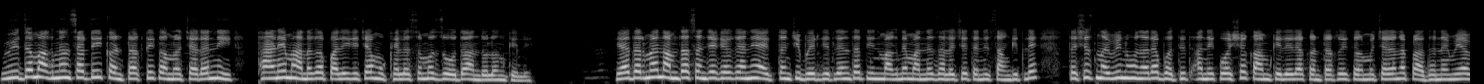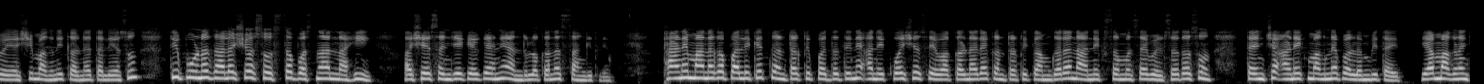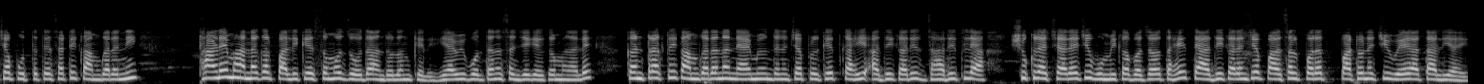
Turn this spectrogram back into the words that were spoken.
विविध मागण्यांसाठी कंत्राटी कर्मचाऱ्यांनी ठाणे महानगरपालिकेच्या मुख्यालयासमोर जोरदार आंदोलन केले. या दरम्यान आमदार संजय केळकर यांनी आयुक्तांची भेट घेतल्यानंतर तीन मागण्या मान्य झाल्याचे त्यांनी सांगितले. तसेच नवीन होणाऱ्या भरतीत अनेक वर्ष काम केलेल्या कंत्राटी कर्मचाऱ्यांना प्राधान्य मिळावे अशी मागणी करण्यात आली असून ती पूर्ण झाल्याशिवाय स्वस्त बसणार नाही असे संजय केळकर यांनी आंदोलकांना सांगितले. ठाणे महानगरपालिकेत कंत्राटी पद्धतीने अनेक वर्ष सेवा करणाऱ्या कंत्राटी कामगारांना अनेक समस्या भेडसत असून त्यांच्या अनेक मागण्या प्रलंबित आहेत. या मागण्यांच्या पूर्ततेसाठी कामगारांनी ठाणे महानगरपालिकेसमोर जोरदार आंदोलन केले. यावेळी बोलताना संजय केळकर म्हणाले कंत्राटी कामगारांना न्याय मिळवून देण्याच्या प्रक्रियेत काही अधिकारी झारीतल्या शुक्राचार्याची भूमिका बजावत आहे त्या अधिकाऱ्यांचे पार्सल परत पाठवण्याची वेळ आता आली आहे.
